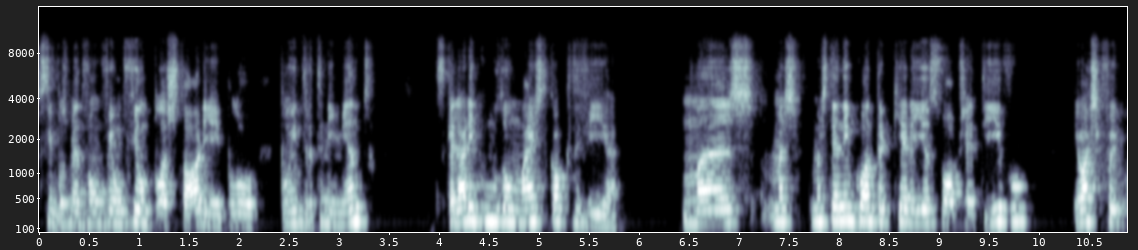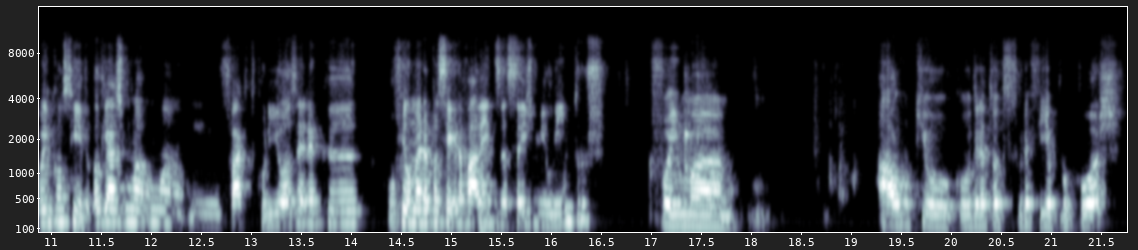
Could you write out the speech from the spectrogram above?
simplesmente vão ver um filme pela história e pelo, pelo entretenimento, se calhar incomodou mais do que o que devia. Mas, mas, mas tendo em conta que era esse o objetivo, eu acho que foi bem conseguido. Aliás, uma, uma, um facto curioso era que o filme era para ser gravado em 16mm, que foi uma, algo que o, que o diretor de fotografia propôs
